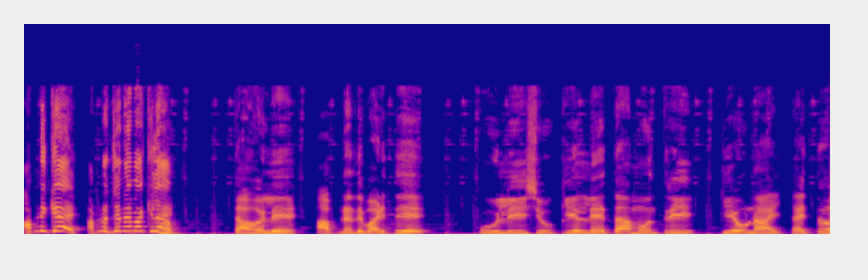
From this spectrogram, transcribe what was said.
আপনি কে? আপনার জেনে বা কি লাভ তাহলে আপনাদের বাড়িতে পুলিশ উকিল নেতা মন্ত্রী কেউ নাই তাই তো?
